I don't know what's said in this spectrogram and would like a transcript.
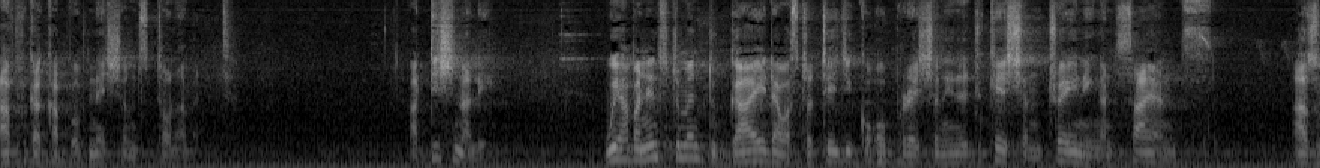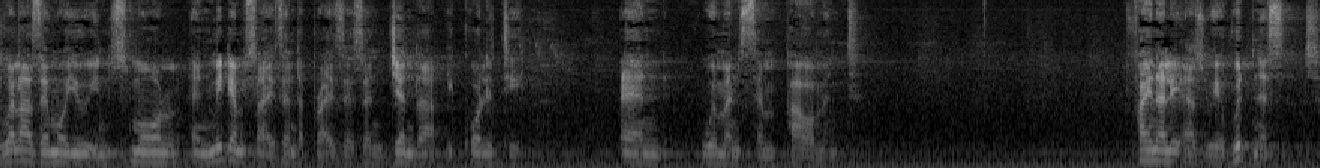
Africa Cup of Nations tournament. Additionally, we have an instrument to guide our strategic cooperation in education, training, and science, as well as MOU in small and medium-sized enterprises and gender equality and women's empowerment. Finally, as we have witnessed,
